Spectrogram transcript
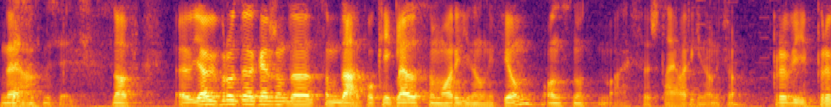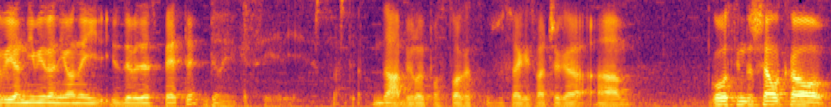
Ne, 10 a? meseci. Dobro. E, Ja bih prvo da kažem da sam, da, ok, gledao sam originalni film, odnosno, aj sad šta je originalni film? Prvi, prvi animirani onaj iz 95. Bila je neka serija, nešto svašta. Da, bilo je posle toga svega i svačega. Um, Ghost in the Shell kao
